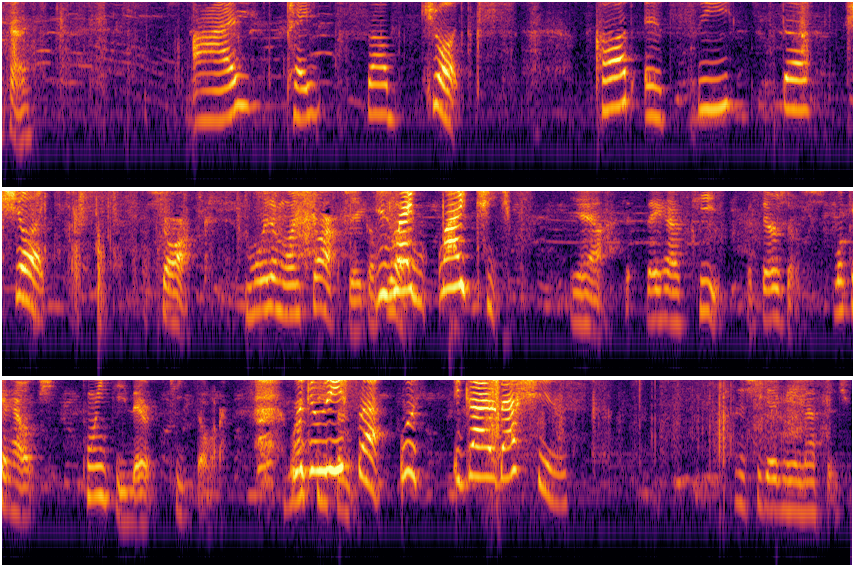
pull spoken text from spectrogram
Okay. I paint some sharks. Come and see the sharks. Sharks. More than one shark, Jacob. Just Look. like my teeth. Yeah, they have teeth, but there's a. Look at how pointy their teeth are. Look at Lisa. Look, it got meshes. And oh, she gave me a message.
